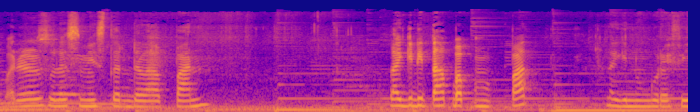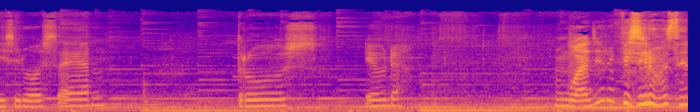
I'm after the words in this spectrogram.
Padahal sudah semester 8 lagi di tahap 4 lagi nunggu revisi dosen. Terus ya udah. Nunggu aja revisi dosen.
